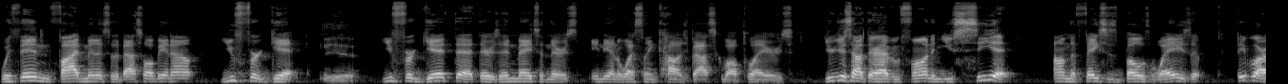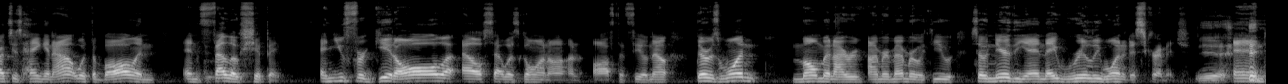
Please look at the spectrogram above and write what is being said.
within five minutes of the basketball being out, you forget Yeah, you forget that there's inmates and there's Indiana Wesleyan college basketball players. You're just out there having fun, and you see it on the faces both ways that people are just hanging out with the ball and and fellowshipping, and you forget all else that was going on off the field. Now there was one moment I, re- I remember with you. So near the end, they really wanted to scrimmage, yeah. and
